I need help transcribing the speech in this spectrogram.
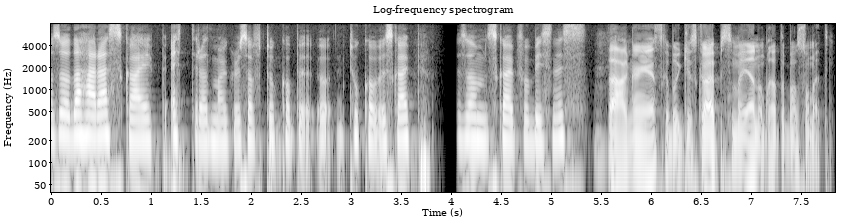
Altså, det her er Skype etter at Microsoft tok, opp, tok over Skype. Som Skype for business. Hver gang jeg skal bruke Skype, så må jeg gjenopprette passordet mitt.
